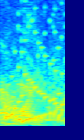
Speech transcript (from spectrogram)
อร่อย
